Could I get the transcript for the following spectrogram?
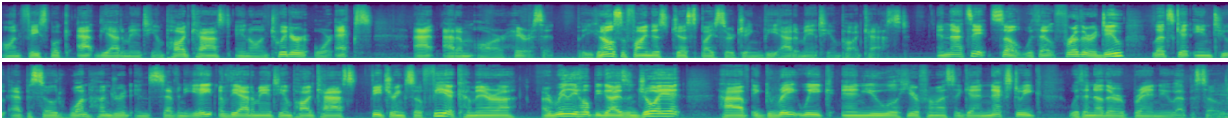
on Facebook at the Adamantium podcast, and on Twitter or X at Adam R. Harrison. But you can also find us just by searching the Adamantium podcast. And that's it. So, without further ado, let's get into episode 178 of the Adamantium podcast featuring Sofia Camara. I really hope you guys enjoy it. Have a great week, and you will hear from us again next week with another brand new episode.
